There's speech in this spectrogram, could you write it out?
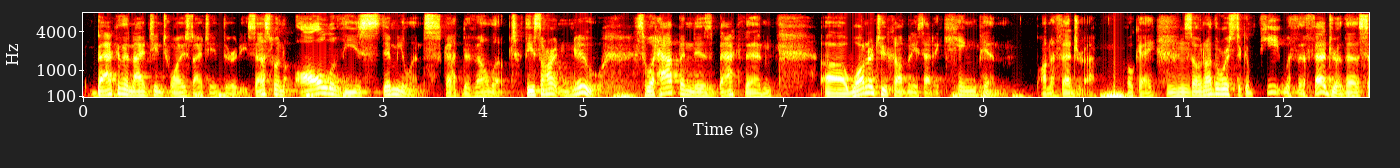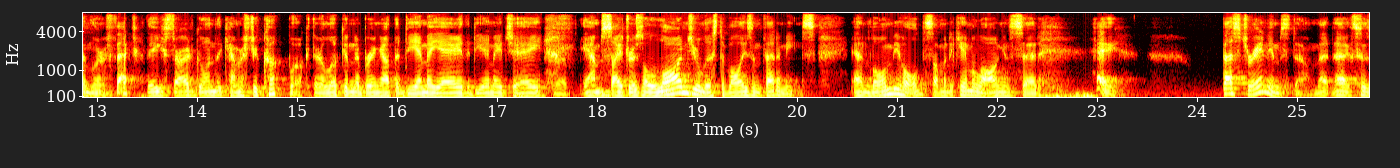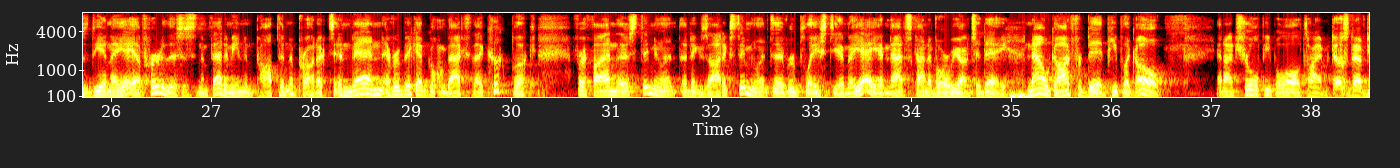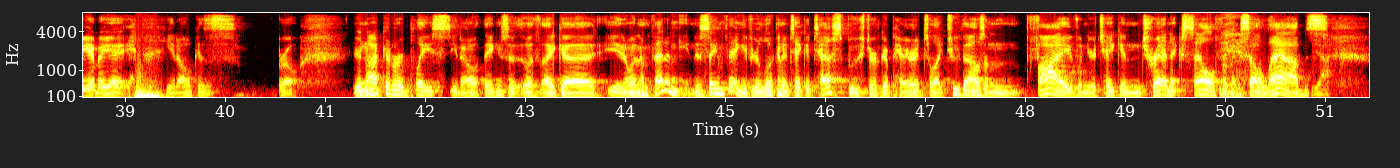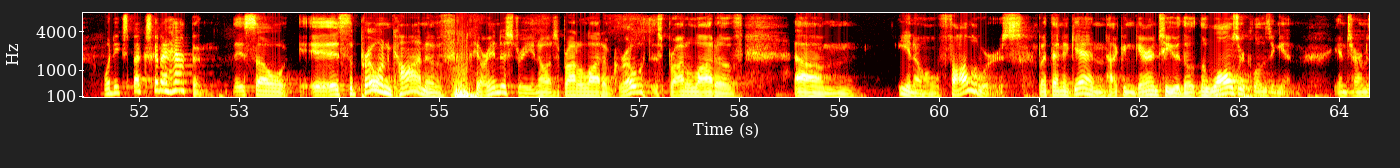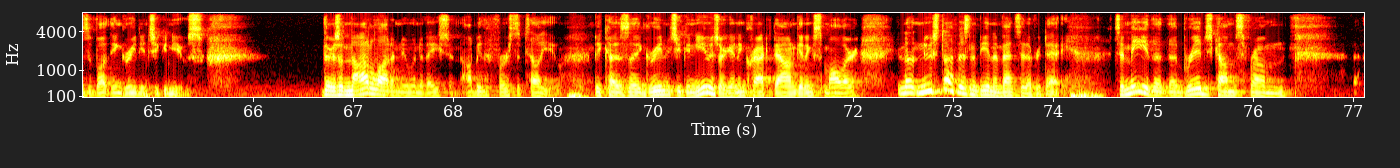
Back in the 1920s, 1930s, that's when all of these stimulants got developed. These aren't new. So what happened is back then, uh, one or two companies had a kingpin on ephedra. Okay, mm-hmm. so in other words, to compete with ephedra, the similar effect, they started going to the chemistry cookbook. They're looking to bring out the DMAA, the DMHA, amp citrate, a laundry list of all these amphetamines. And lo and behold, somebody came along and said, "Hey, that's geranium stem. That, that says DMAA. I've heard of this. It's an amphetamine and popped into products. And then everybody kept going back to that cookbook for finding their stimulant, an exotic stimulant to replace DMAA. And that's kind of where we are today. Now, God forbid, people like, oh, and I troll people all the time, doesn't have DMAA, you know, because, bro, you're not going to replace, you know, things with, with like a, you know, an amphetamine. The same thing. If you're looking to take a test booster and compare it to like 2005 when you're taking Tren Excel from Excel Labs, Yeah. what do you expect's going to happen? So it's the pro and con of our industry. You know, it's brought a lot of growth. It's brought a lot of, um, you know, followers. But then again, I can guarantee you the, the walls are closing in in terms of what the ingredients you can use. There's not a lot of new innovation. I'll be the first to tell you because the ingredients you can use are getting cracked down, getting smaller. And the new stuff isn't being invented every day. To me, the, the bridge comes from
